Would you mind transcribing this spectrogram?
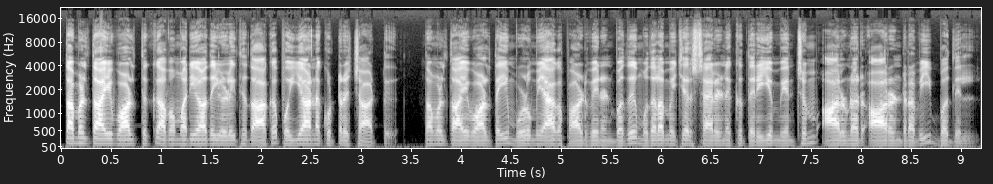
தமிழ் தாய் வாழ்த்துக்கு அவமரியாதை இழைத்ததாக பொய்யான குற்றச்சாட்டு. தமிழ் தாய் வாழ்த்தை முழுமையாக பாடுவேன் என்பது முதலமைச்சர் ஸ்டாலினுக்கு தெரியும் என்றும் ஆளுநர் ஆர் என் ரவி பதில்.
